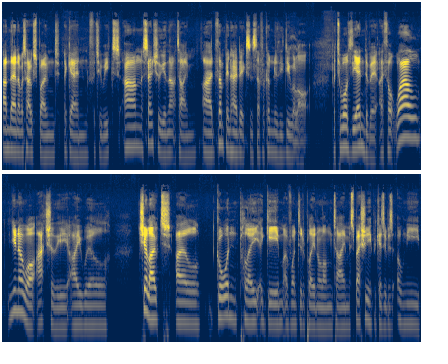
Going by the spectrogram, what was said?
And then I was housebound again for two weeks. And essentially, in that time, I had thumping headaches and stuff. I couldn't really do a lot. But towards the end of it, I thought, well, you know what? Actually, I will chill out. I'll go and play a game I've wanted to play in a long time, especially because it was only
